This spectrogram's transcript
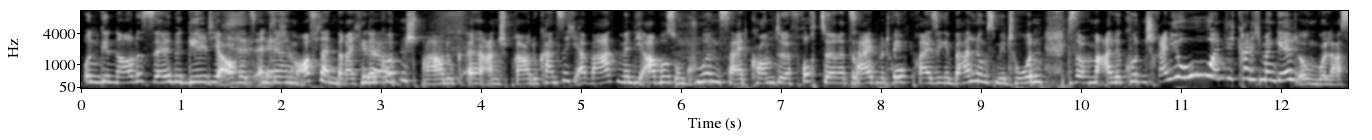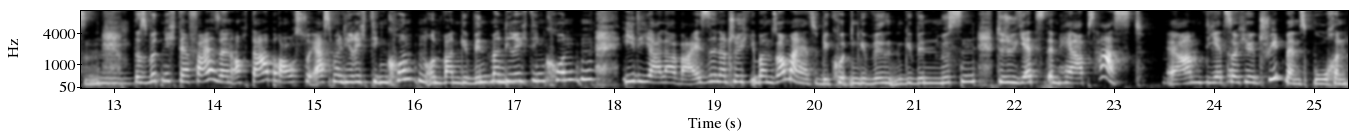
Und genau dasselbe gilt ja auch letztendlich ja. im Offline-Bereich, in der genau. Kundenansprache. Du, äh, Ansprache. du kannst nicht erwarten, wenn die Abos- und Kurenzeit kommt oder Fruchtsäurezeit mit hochpreisigen Behandlungsmethoden, dass auch immer alle Kunden schreien, juhu, endlich kann ich mein Geld irgendwo lassen. Mhm. Das wird nicht der Fall sein. Auch da brauchst du erstmal die richtigen Kunden. Und wann gewinnt man die richtigen Kunden? Idealerweise natürlich über den Sommer hättest du die Kunden gewinnen müssen, die du jetzt im Herbst hast ja, die jetzt solche Treatments buchen.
